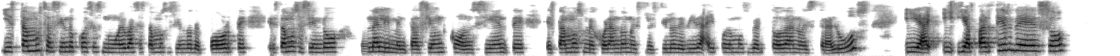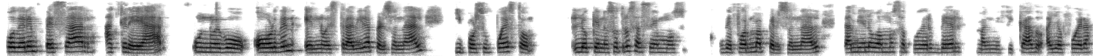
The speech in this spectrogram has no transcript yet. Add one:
y estamos haciendo cosas nuevas, estamos haciendo deporte, estamos haciendo una alimentación consciente, estamos mejorando nuestro estilo de vida, ahí podemos ver toda nuestra luz y a, y, a partir de eso poder empezar a crear un nuevo orden en nuestra vida personal y por supuesto lo que nosotros hacemos de forma personal también lo vamos a poder ver magnificado allá afuera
